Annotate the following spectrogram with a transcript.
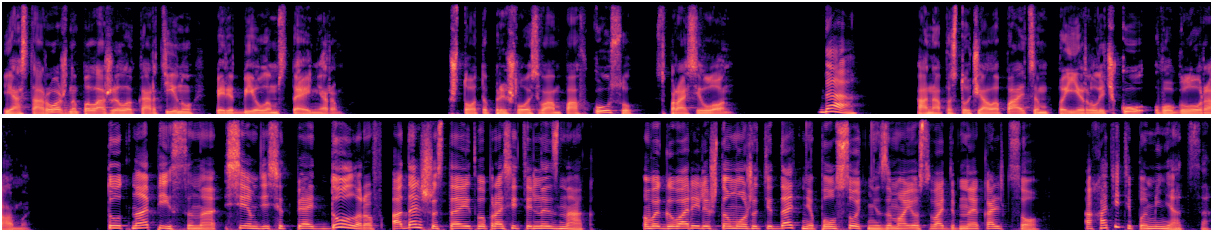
и осторожно положила картину перед Биллом Стейнером. «Что-то пришлось вам по вкусу?» – спросил он. Да, Она постучала пальцем по ярлычку в углу рамы. тут написано 75 долларов, а дальше стоит вопросительный знак. Вы говорили, что можете дать мне полсотни за мое свадебное кольцо. А хотите поменяться?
